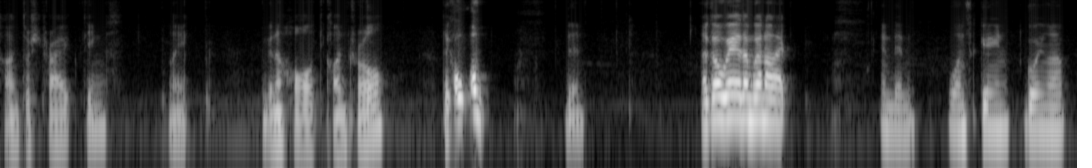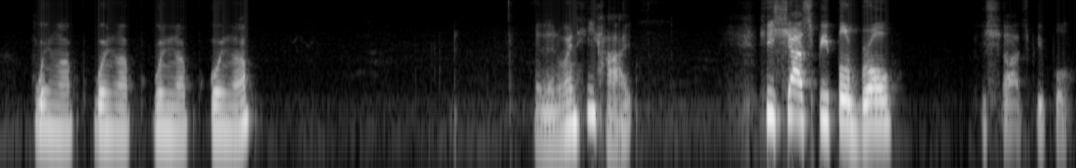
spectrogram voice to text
Counter Strike things, like I'm gonna hold control, like oh oh, then I go oh, wait I'm gonna like, and then once again going up, going up, going up, going up, going up, and then when he hide, he shots people, bro. He shots people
